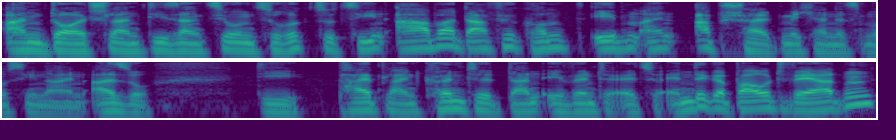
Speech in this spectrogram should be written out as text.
an Deutschland, die Sanktionen zurückzuziehen. Aber dafür kommt eben ein Abschaltmechanismus hinein. Also die Pipeline könnte dann eventuell zu Ende gebaut werden,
